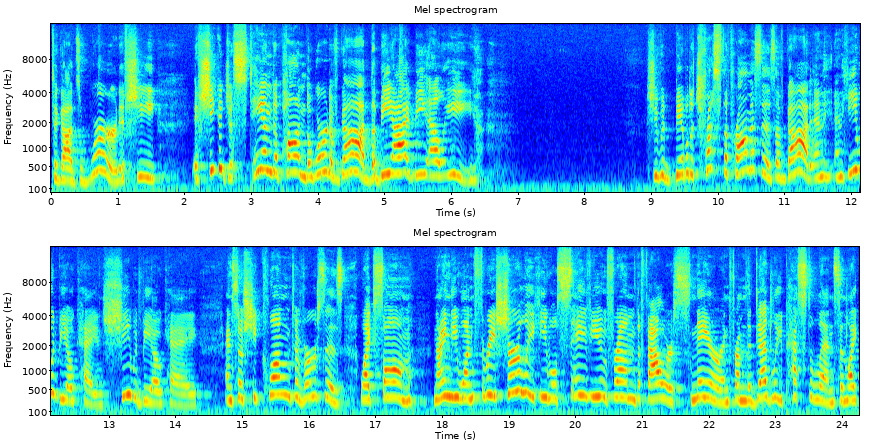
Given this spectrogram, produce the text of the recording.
to God's word, if she if she could just stand upon the word of God, the B I B L E, she would be able to trust the promises of God and, and he would be okay and she would be okay. And so she clung to verses like Psalm 91 3 Surely he will save you from the fowler's snare and from the deadly pestilence. And like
